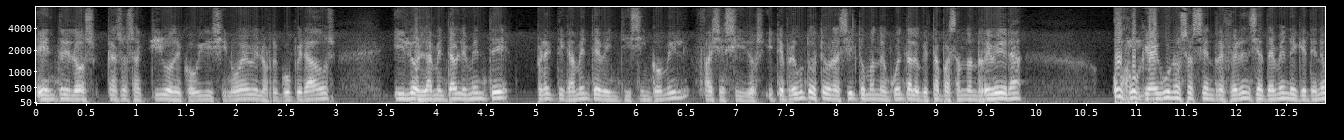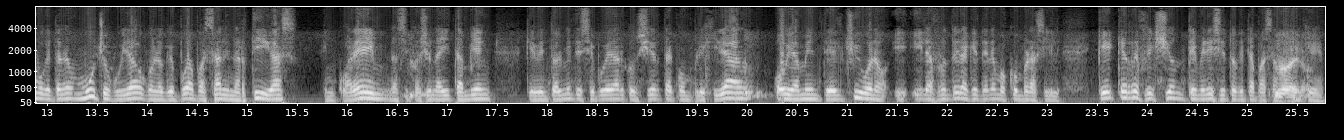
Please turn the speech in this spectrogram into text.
entre los casos activos de COVID-19, los recuperados, y los lamentablemente prácticamente 25.000 fallecidos. Y te pregunto esto Brasil tomando en cuenta lo que está pasando en Rivera, Ojo que algunos hacen referencia también de que tenemos que tener mucho cuidado con lo que pueda pasar en Artigas, en Cuarem, una situación ahí también que eventualmente se puede dar con cierta complejidad, obviamente el Chuy, bueno, y, la frontera que tenemos con Brasil. ¿Qué, reflexión te merece esto que está pasando? Eh,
